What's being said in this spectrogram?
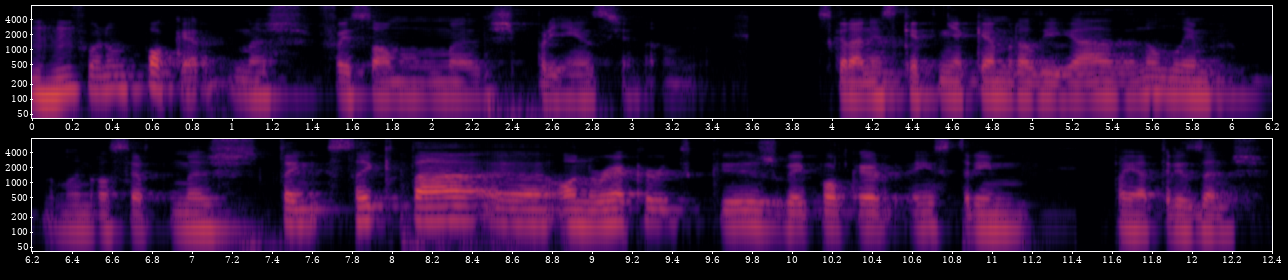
uhum. foram de poker, mas foi só uma experiência. Não, se calhar nem sequer tinha a câmera ligada, não me lembro, não me lembro ao certo, mas tenho, sei que está uh, on record que joguei poker em stream para aí há três anos.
